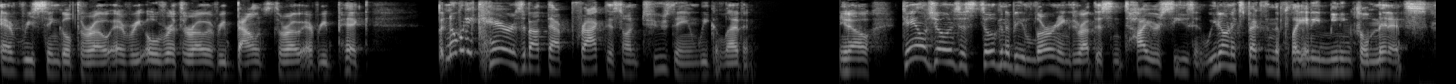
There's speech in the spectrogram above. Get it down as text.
every single throw, every overthrow, every bounce throw, every pick. But nobody cares about that practice on Tuesday in week 11. You know, Daniel Jones is still going to be learning throughout this entire season. We don't expect him to play any meaningful minutes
